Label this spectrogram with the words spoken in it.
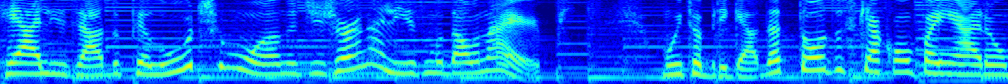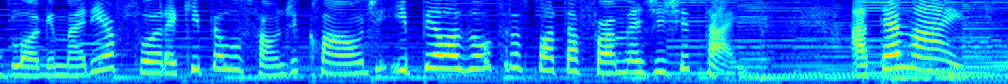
realizado pelo último ano de jornalismo da UNAERP. Muito obrigada a todos que acompanharam o blog Maria Flor aqui pelo SoundCloud e pelas outras plataformas digitais. Até mais!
